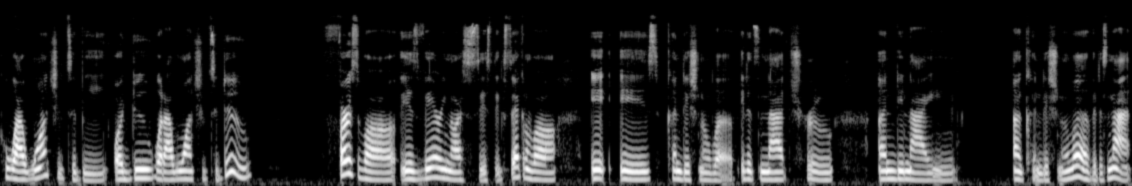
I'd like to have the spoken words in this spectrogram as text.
who I want you to be or do what I want you to do, first of all, is very narcissistic. Second of all, it is conditional love. It is not true, undenying, unconditional love. It is not.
